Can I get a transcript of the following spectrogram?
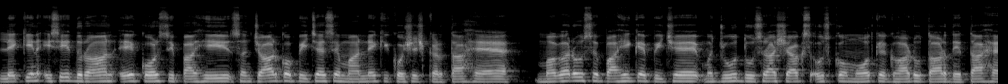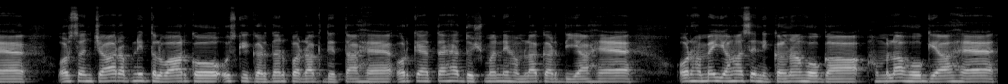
लेकिन इसी दौरान एक और सिपाही संचार को पीछे से मारने की कोशिश करता है, मगर उस सिपाही के पीछे मौजूद दूसरा शख्स उसको मौत के घाट उतार देता है और संचार अपनी तलवार को उसकी गर्दन पर रख देता है और कहता है, दुश्मन ने हमला कर दिया है। और हमें यहाँ से निकलना होगा। हमला हो गया है।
